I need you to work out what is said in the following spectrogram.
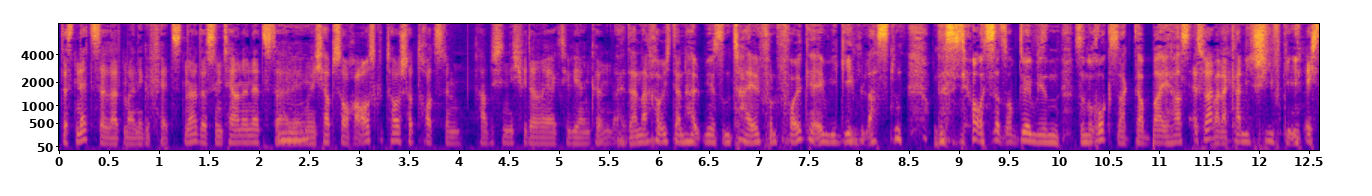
das Netzteil hat meine gefetzt, ne? Das interne Netzteil. Mhm. Ich habe es auch ausgetauscht, aber trotzdem habe ich sie nicht wieder reaktivieren können. Äh, Danach habe ich dann halt mir so ein Teil von Volker irgendwie geben lassen und das sieht aus, als ob du irgendwie so einen, so einen Rucksack dabei hast, war- aber da kann nicht schief gehen. Ich,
